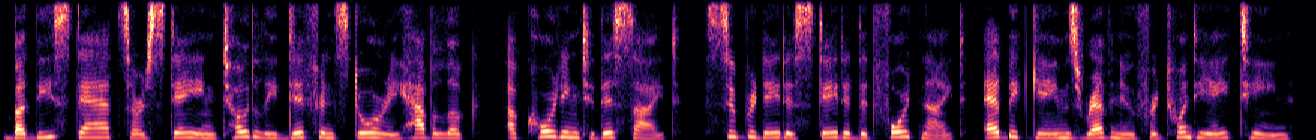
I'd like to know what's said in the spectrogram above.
But these stats are staying totally different story have a look, according to this site, Superdata stated that Fortnite, Epic Games revenue for 2018,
